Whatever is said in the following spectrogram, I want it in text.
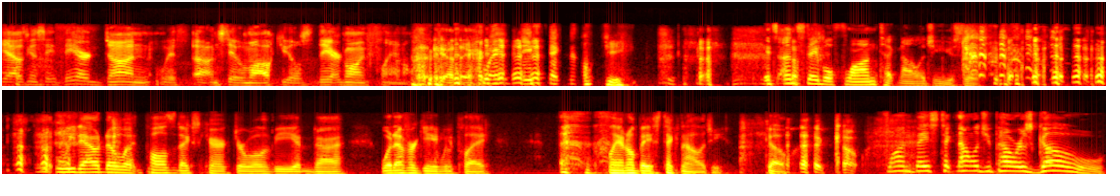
Yeah, I was gonna say they are done with uh, unstable molecules. They are going flannel. yeah, they are. Plant-based technology. It's unstable flan technology. You see, we now know what Paul's next character will be in uh, whatever game we play. Flannel based technology. Go. Go. flan based technology powers go.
